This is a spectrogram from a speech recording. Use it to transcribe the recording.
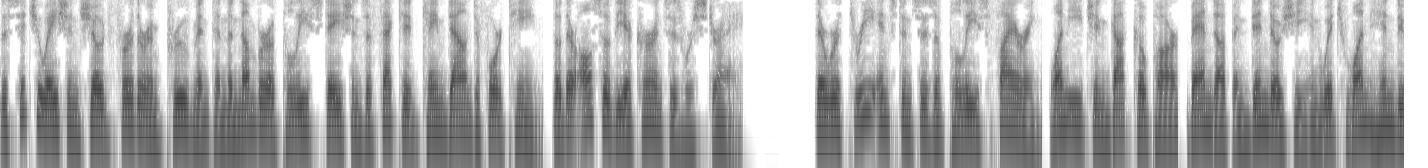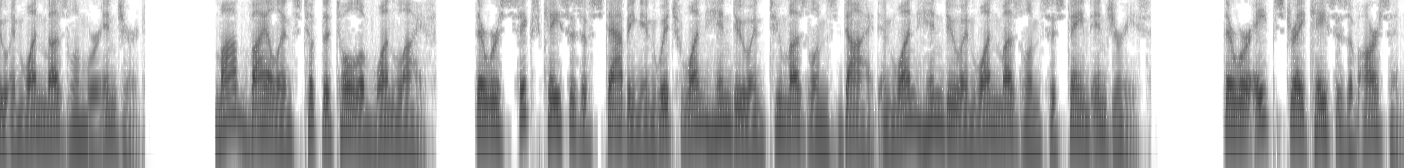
The situation showed further improvement and the number of police stations affected came down to 14, though there also the occurrences were stray. There were three instances of police firing, one each in Ghatkopar, Bhandup and Dindoshi in which one Hindu and one Muslim were injured. Mob violence took the toll of one life. There were six cases of stabbing in which one Hindu and two Muslims died and one Hindu and one Muslim sustained injuries. There were eight stray cases of arson.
